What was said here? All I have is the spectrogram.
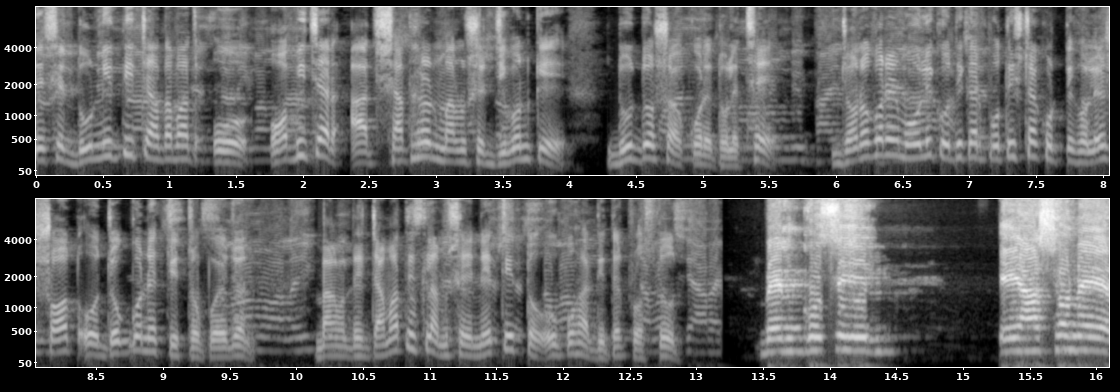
দেশের দুর্নীতি, চাঁদাবাজ ও অবিচার আজ সাধারণ মানুষের জীবনকে দুর্দশা করে তুলেছে। জনগণের মৌলিক অধিকার প্রতিষ্ঠা করতে হলে সৎ ও যোগ্য নেতৃত্ব প্রয়োজন। বাংলাদেশ জামাত ইসলাম সেই নেতৃত্ব উপহার দিতে প্রস্তুত। এই আসনের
